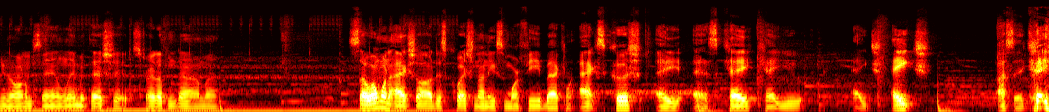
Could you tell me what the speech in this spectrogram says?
You know what I'm saying? Limit that shit straight up and down, man. So I want to ask y'all this question. I need some more feedback on Ask Kush, A S K K U H H. I said K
